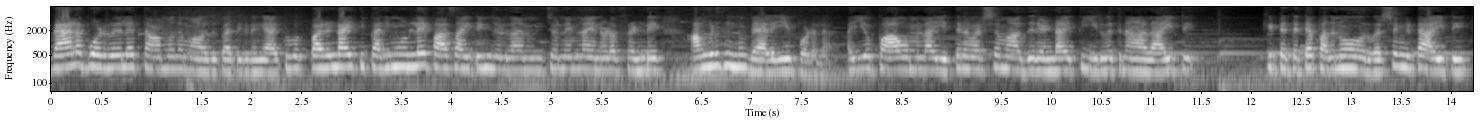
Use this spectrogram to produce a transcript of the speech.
வேலை போடுறதுல தாமதம் ஆகுது பார்த்துக்கிடுங்க. இப்போ பன்னெண்டாயிரத்தி பதிமூணுலேயே பாஸ் ஆகிட்டேன்னு சொல்லுதான் சொன்னேம்லாம் என்னோட ஃப்ரெண்டு அவங்களுக்கு இன்னும் வேலையே போடலை. ஐயோ பாவம்லாம் எத்தனை வருஷம் ஆகுது ரெண்டாயிரத்தி இருபத்தி நாலு ஆயிட்டு. கிட்டத்தட்ட பதினோரு வருஷம் கிட்ட ஆயிட்டு.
